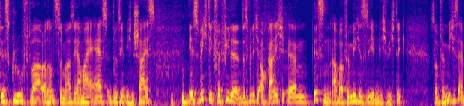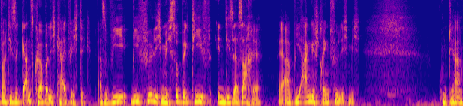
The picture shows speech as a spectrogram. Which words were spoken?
disgrooved war oder sonst was. Ja, my ass interessiert mich ein Scheiß. Ist wichtig für viele, das will ich auch gar nicht ähm, dissen, aber für mich ist es eben nicht wichtig, sondern für mich ist einfach diese Ganzkörperlichkeit wichtig. Also wie, wie fühle ich mich subjektiv in dieser Sache? Ja, wie angestrengt fühle ich mich? Und ja,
